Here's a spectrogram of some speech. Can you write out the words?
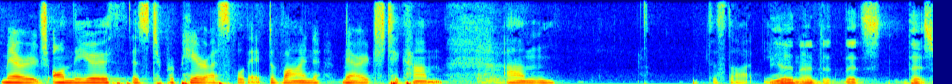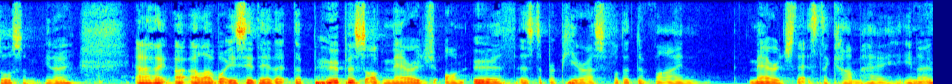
marriage on the earth is to prepare us for that divine marriage to come. Um, to start. Yeah. yeah, no, that's that's awesome. You know, and I think I love what you said there. That the purpose of marriage on earth is to prepare us for the divine marriage that's to come hey you know?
